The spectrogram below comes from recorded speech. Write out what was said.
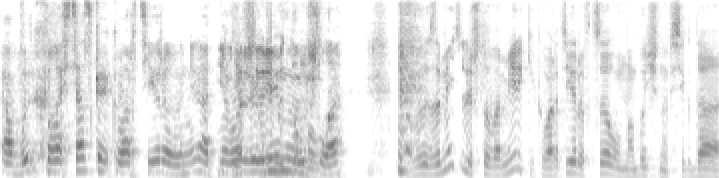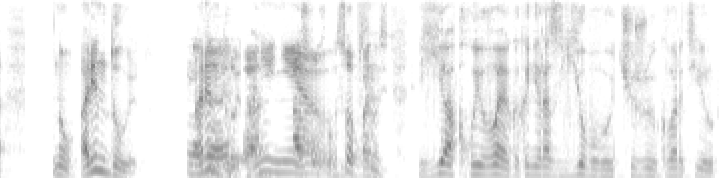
А вы- холостяцкая квартира, от него Я любимая думал. ушла. Вы заметили, что в Америке квартиры в целом обычно всегда, ну, арендуют. Ну Арендуют, да. они не А собственность. Я охуеваю, как они разъебывают чужую квартиру.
